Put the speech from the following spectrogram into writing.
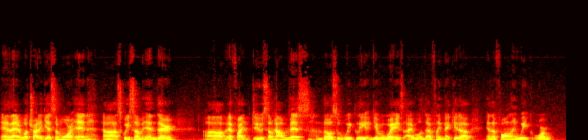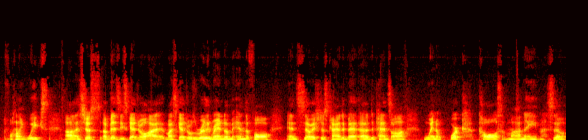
and then we'll try to get some more in, uh, squeeze some in there. Uh, if I do somehow miss those weekly giveaways, I will definitely make it up in the following week or following weeks. Uh, it's just a busy schedule. I my schedule is really random in the fall, and so it just kind of uh, depends on when work calls my name. So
